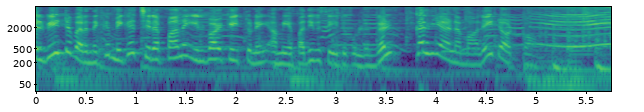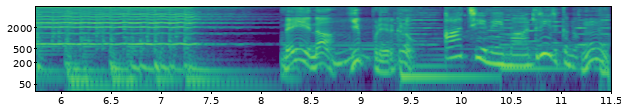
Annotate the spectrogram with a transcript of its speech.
உங்கள் வீட்டு வரனுக்கு மிகச் சிறப்பான இல்வாழ்க்கை துணை அமைய பதிவு செய்து கொள்ளுங்கள். கல்யாண மாலை டாட் காம் நெய்னா இப்படி இருக்கணும். ஆச்சி நெய் மாதிரி இருக்கணும்.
